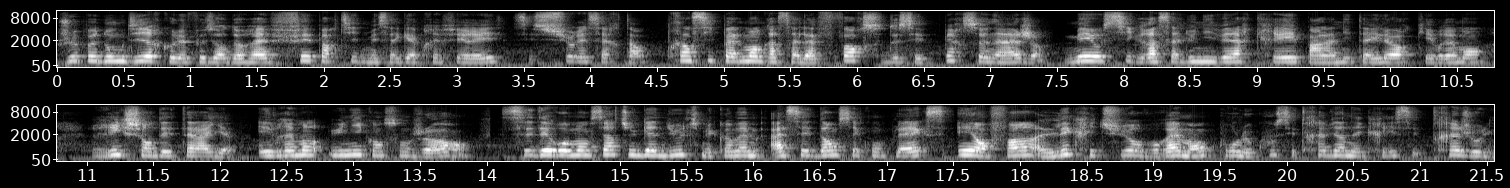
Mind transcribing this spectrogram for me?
Je peux donc dire que Le Faiseur de Rêves fait partie de mes sagas préférées, c'est sûr et certain. Principalement grâce à la force de ses personnages, mais aussi grâce à l'univers créé par Lani Tyler qui est vraiment riche en détails et vraiment unique en son genre. C'est des romans certes young adultes mais quand même assez denses et complexes. Et enfin, l'écriture, vraiment, pour le coup, c'est très bien écrit, c'est très joli.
